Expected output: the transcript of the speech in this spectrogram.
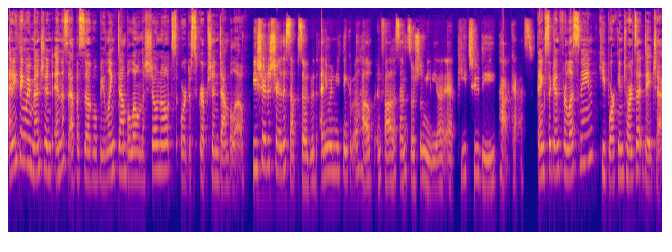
Anything we mentioned in this episode will be linked down below in the show notes or description down below. Be sure to share this episode with anyone you think it will help and follow us on social media at P2D Podcast. Thanks again for listening. Keep working towards that daycheck.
